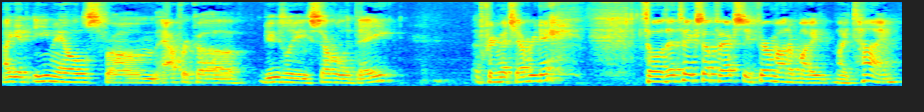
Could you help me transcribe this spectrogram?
I get emails from Africa, usually several a day, pretty much every day. So that takes up actually a fair amount of my, my time,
